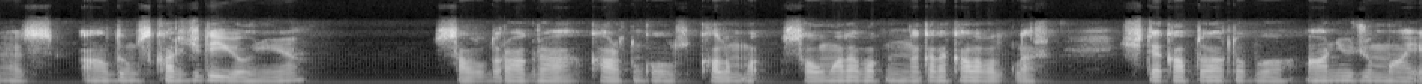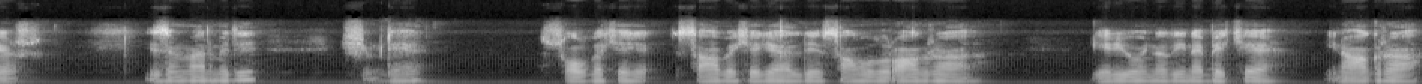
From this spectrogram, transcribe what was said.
Evet, aldığımız kaleci de iyi oynuyor. Salvador Agra, Carlton Cole, kalın, savunmada bakın ne kadar kalabalıklar. İşte kaptılar topu. Ani hücum Mayer. İzin vermedi. Şimdi sol beke, sağ beke geldi. Salvador Agra. Geri oynadı yine beke. Yine Agra.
